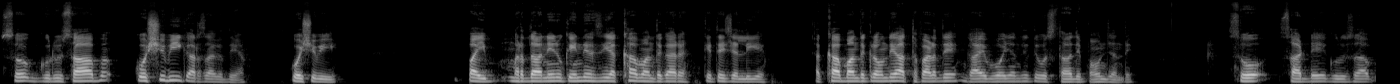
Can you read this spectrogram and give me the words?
ਸੋ ਗੁਰੂ ਸਾਹਿਬ ਕੁਝ ਵੀ ਕਰ ਸਕਦੇ ਆ ਕੁਝ ਵੀ। ਭਾਈ ਮਰਦਾਨੇ ਨੂੰ ਕਹਿੰਦੇ ਸੀ, ਅੱਖਾਂ ਬੰਦ ਕਰ, ਕਿਤੇ ਚੱਲੀਏ। ਅੱਖਾਂ ਬੰਦ ਕਰਾਉਂਦੇ, ਹੱਥ ਫੜਦੇ, ਗਾਇਬ ਹੋ ਜਾਂਦੇ ਤੇ ਉਸ ਥਾਂ ਤੇ ਪਹੁੰਚ ਜਾਂਦੇ। ਸੋ ਸਾਡੇ ਗੁਰੂ ਸਾਹਿਬ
